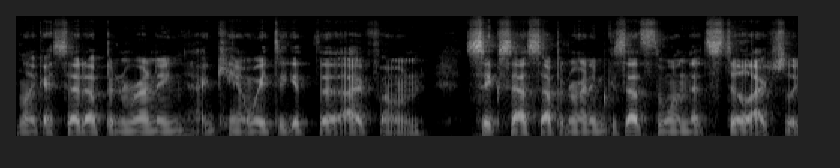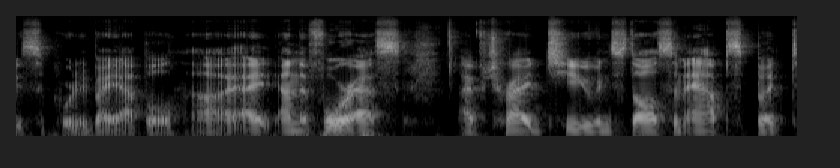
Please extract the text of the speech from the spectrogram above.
like I said, up and running. I can't wait to get the iPhone 6S up and running because that's the one that's still actually supported by Apple. Uh, I, on the 4S, I've tried to install some apps, but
